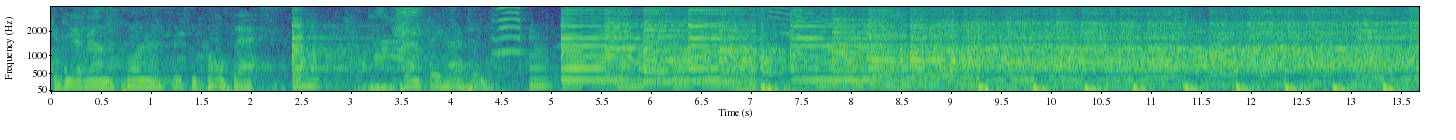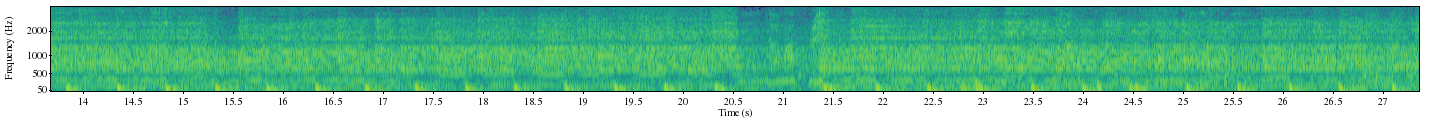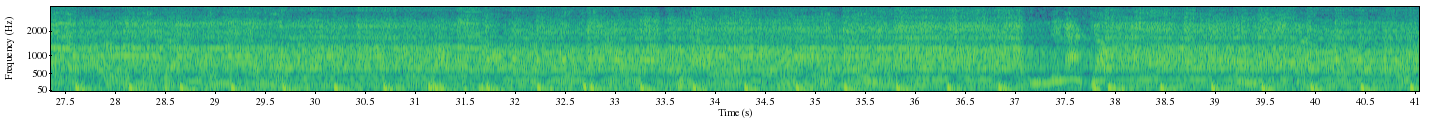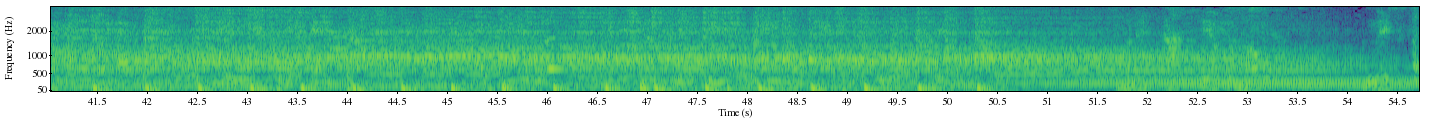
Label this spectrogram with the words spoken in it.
If you're ever on the corner of 6 and Colfax, please say hi, please.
